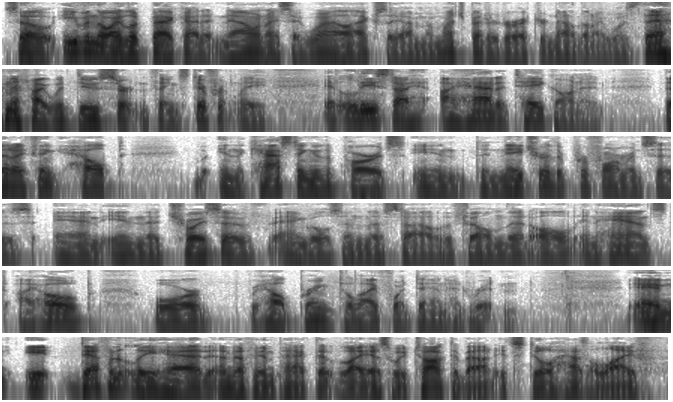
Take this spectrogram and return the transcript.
So even though I look back at it now and I say, well, actually, I'm a much better director now than I was then, and I would do certain things differently, at least I, I had a take on it that I think helped in the casting of the parts, in the nature of the performances, and in the choice of angles and the style of the film that all enhanced, I hope, or helped bring to life what Dan had written. And it definitely had enough impact that, as we've talked about, it still has a life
